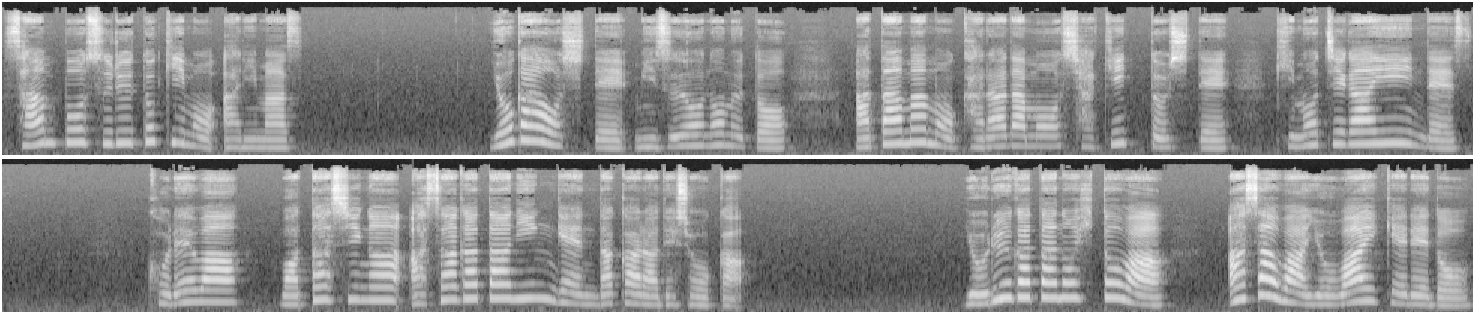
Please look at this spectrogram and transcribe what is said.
散歩する時もあります。ヨガをして水を飲むと頭も体もシャキッとして気持ちがいいんです。これは私が朝型人間だからでしょうか。夜型の人は朝は弱いけれど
